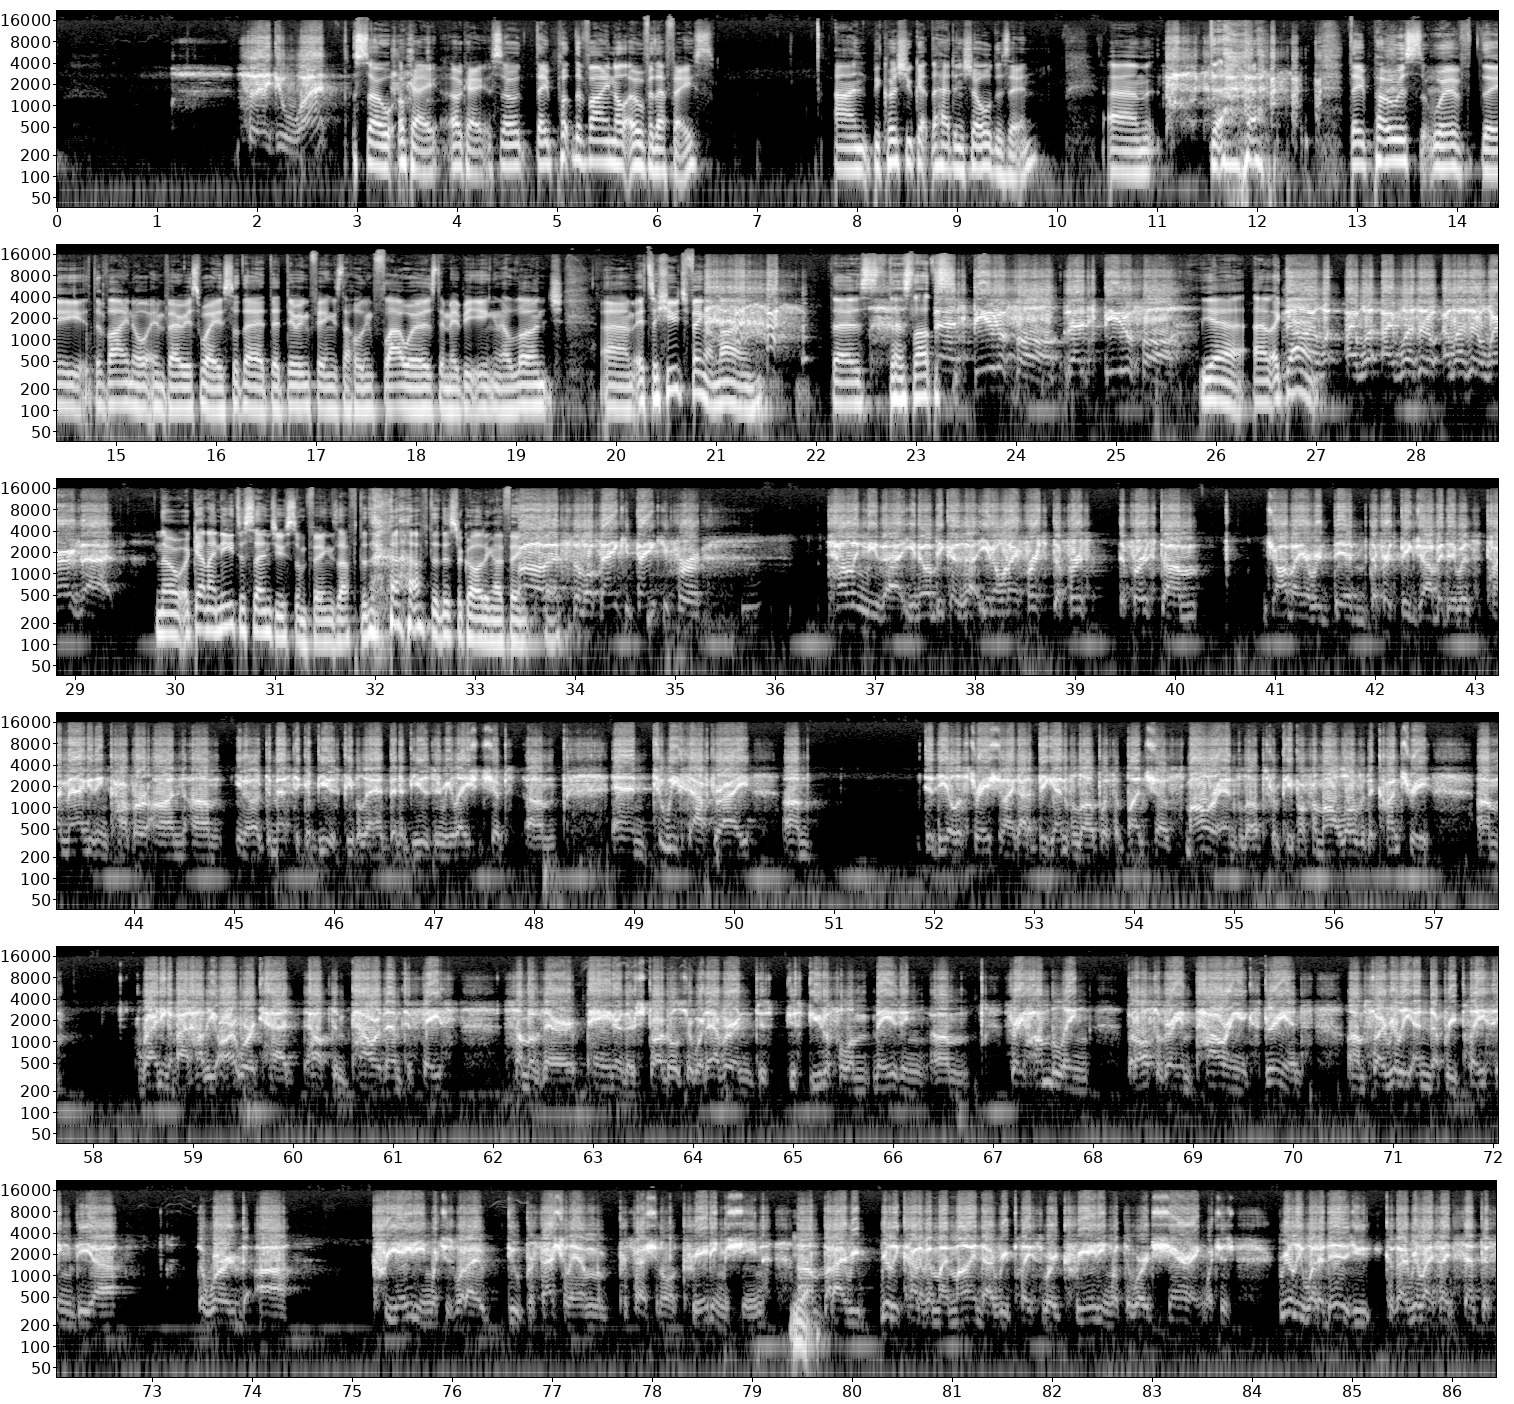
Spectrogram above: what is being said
So they do what? So okay, okay. So they put the vinyl over their face, and because you get the head and shoulders in, um, the, they pose with the the vinyl in various ways. So they're they're doing things. They're holding flowers. They may be eating their lunch. Um, it's a huge thing online. There's there's lots. That's beautiful. That's beautiful. Yeah. Um, again. No, I, I, I, wasn't. I wasn't aware of that. No. Again, I need to send you some things after the, after this recording. I think. Oh, that's well. Thank you. Thank you for telling me that. You know, because uh, you know when I first the first the first um job I ever did, the first big job I did was Time Magazine cover on, um, you know, domestic abuse, people that had been abused in relationships. Um, and two weeks after I um, did the illustration, I got a big envelope with a bunch of smaller envelopes from people from all over the country, um, writing about how the artwork had helped empower them to face some of their pain or their struggles or whatever, and just just beautiful, amazing, um, very humbling, but also very empowering experience. Um, so I really ended up replacing the uh, the word. Uh, creating, which is what I do professionally. I'm a professional creating machine. Yeah. Um, but I re- really kind of in my mind, I replaced the word creating with the word sharing, which is really what it is. You because I realized I'd sent this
